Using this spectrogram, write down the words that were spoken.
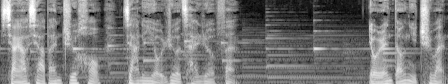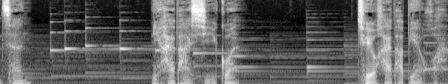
想要下班之后家里有热菜热饭，有人等你吃晚餐。你害怕习惯，却又害怕变化，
